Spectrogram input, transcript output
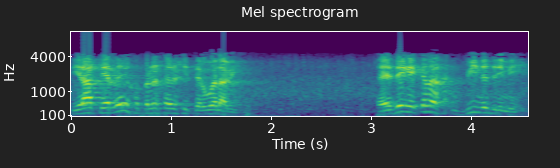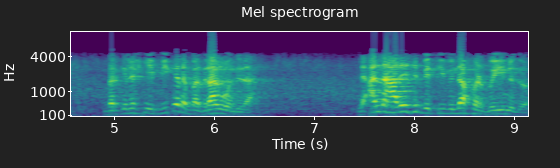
تیرا تیر نہیں خو پرانشل کی ترولا بھی هذا كان بي ندريمي بركلش كي بي كان بدران وندا لأن هذا سبب في نفر بي ندو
